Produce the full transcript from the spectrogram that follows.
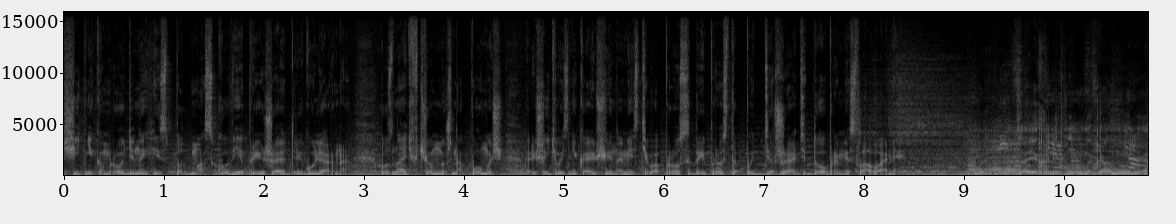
Защитникам Родины из Подмосковья приезжают регулярно. Узнать, в чем нужна помощь, решить возникающие на месте вопросы, да и просто поддержать добрыми словами. Мы заехали к ним накануне,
